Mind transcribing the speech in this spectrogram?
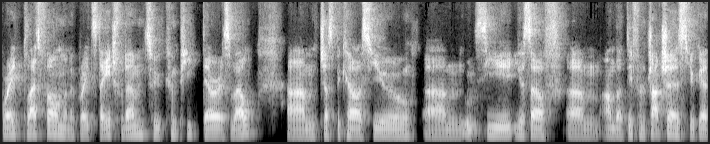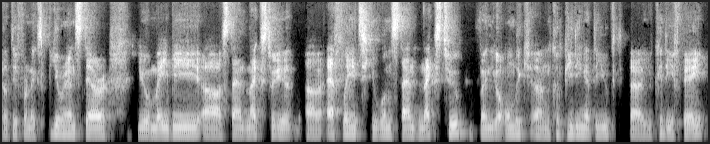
great platform and a great stage for them to compete there as well. Um, just because you um, mm. see yourself um, under different judges, you get a different experience there. You maybe uh, stand next to uh, athletes you wouldn't stand next to when you're only um, competing at the UK, uh, UKDFBA.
